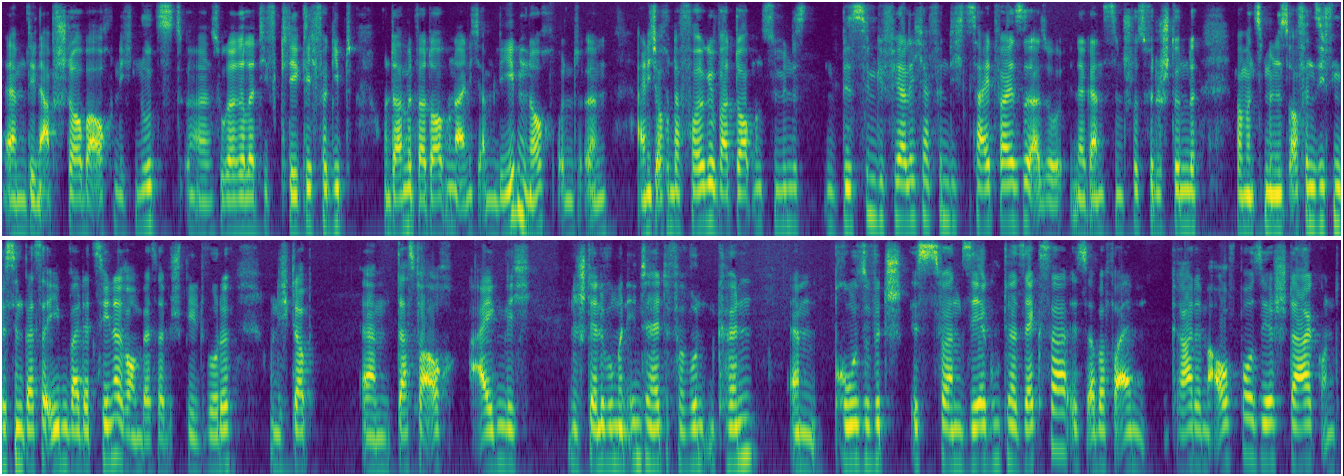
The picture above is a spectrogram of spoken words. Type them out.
ähm, den Abstauber auch nicht nutzt, äh, sogar relativ kläglich vergibt. Und damit war Dortmund eigentlich am Leben noch und ähm, eigentlich auch in der Folge war Dortmund zumindest ein bisschen gefährlicher, finde ich, zeitweise. Also in der ganzen Schlussviertelstunde war man zumindest offensiv ein bisschen besser, eben weil der Zehnerraum besser bespielt wurde. Und ich glaube, ähm, das war auch eigentlich eine Stelle, wo man Inter hätte verwunden können. Ähm, Brozovic ist zwar ein sehr guter Sechser, ist aber vor allem gerade im Aufbau sehr stark und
